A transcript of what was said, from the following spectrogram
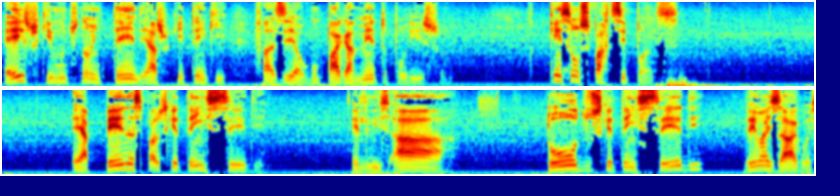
É isso que muitos não entendem, acham que tem que fazer algum pagamento por isso. Quem são os participantes? É apenas para os que têm sede. Ele diz: Ah, todos que têm sede, vem mais águas.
